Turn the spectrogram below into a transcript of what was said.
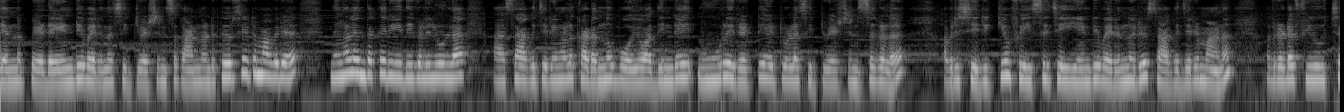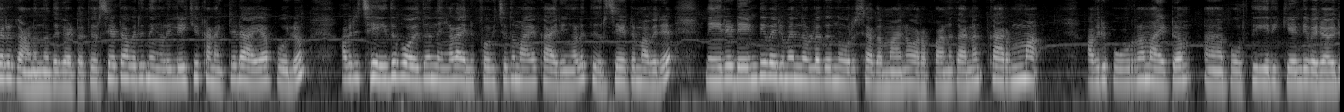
ചെന്ന് പെടേണ്ടി വരുന്ന സിറ്റുവേഷൻസ് കാണുന്നുണ്ട്. തീർച്ചയായിട്ടും അവർ നിങ്ങൾ എന്തൊക്കെ രീതികളിലുള്ള സാഹചര്യങ്ങൾ കടന്നുപോയോ അതിന്റെ നൂറിരട്ടിയായിട്ടുള്ള സിറ്റുവേഷൻസുകൾ അവർ ശരിക്കും ഫേസ് ചെയ്യേണ്ടി വരുന്നൊരു സാഹചര്യമാണ് അവരുടെ ഫ്യൂച്ചർ കാണുന്നത് കേട്ടോ. തീർച്ചയായിട്ടും അവർ നിങ്ങളിലേക്ക് കണക്റ്റഡ് ആയാൽ പോലും അവർ ചെയ്തു പോയതും നിങ്ങൾ അനുഭവിച്ചതുമായ കാര്യങ്ങൾ തീർച്ചയായിട്ടും അവർ നേരിടേണ്ടി വരുമെന്നുള്ളത് നൂറ് ശതമാനം ഉറപ്പാണ്. കാരണം കർമ്മ അവർ പൂർണമായിട്ടും പൂർത്തീകരിക്കേണ്ടി വരും. അവർ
